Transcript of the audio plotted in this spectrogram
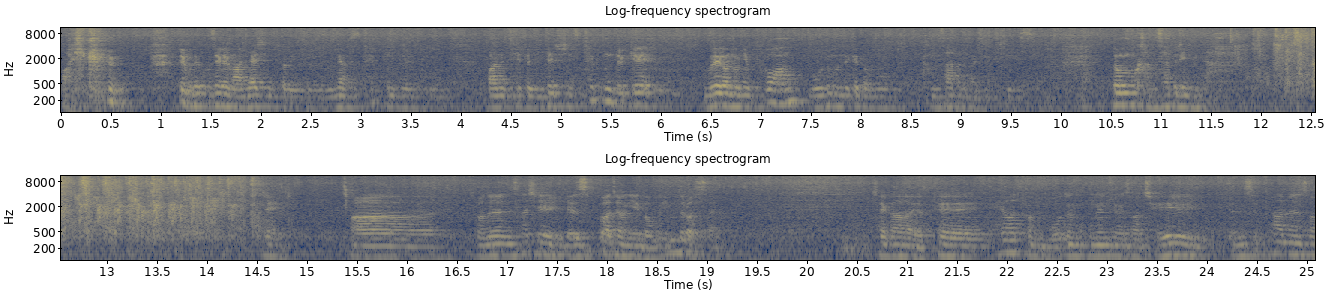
마이크 때문에 고생을 많이 하신 저희 그 음향 스태프분들 많은 뒤에서 일해주신 스태프분들께 무대 감독님 포함 모든 분들께 너무 감사하다는 말씀 드리겠습니다. 너무 감사드립니다. 네. 아, 저는 사실 연습 과정이 너무 힘들었어요. 제가 여태 해왔던 모든 공연 중에서 제일 연습하면서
